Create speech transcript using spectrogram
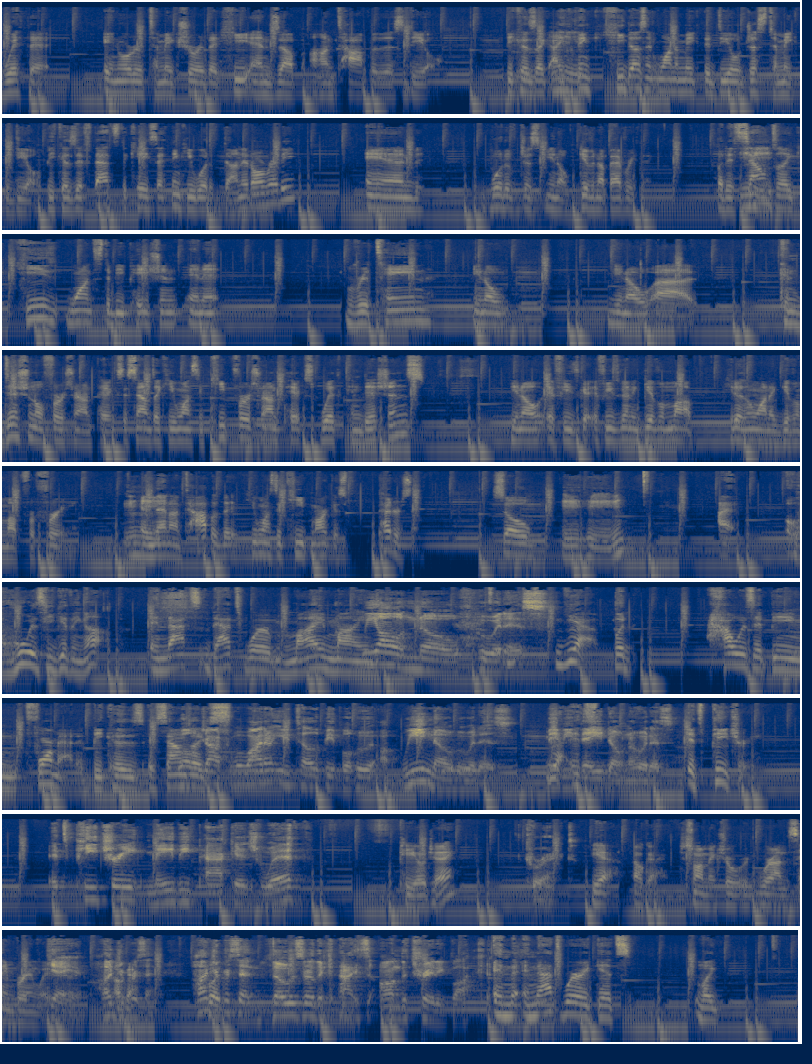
with it in order to make sure that he ends up on top of this deal. Because like I Mhm. think he doesn't want to make the deal just to make the deal. Because if that's the case, I think he would have done it already and would have just, you know, given up everything. But it Mhm. sounds like he wants to be patient in it, retain, you know, you know, uh, conditional first round picks. It sounds like he wants to keep first round picks with conditions. You know, if he's if he's going to give them up, he doesn't want to give them up for free. Mhm. And then on top of it, he wants to keep Marcus Pettersson. So Mhm. I, who is he giving up? And that's that's where my mind. we all know who it is. yeah, but how is it being formatted? Because it sounds like Well, like Josh, well, why don't you tell the people who uh, we know who it is? Maybe Yeah, they don't know who it is. it's Petry, It's Petry, maybe packaged with. POJ. Correct. Yeah. Okay. Just want to make sure we're, we're on the same brainwave. Yeah, hundred percent, hundred percent. Those are the guys on the trading block. and and that's where it gets like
